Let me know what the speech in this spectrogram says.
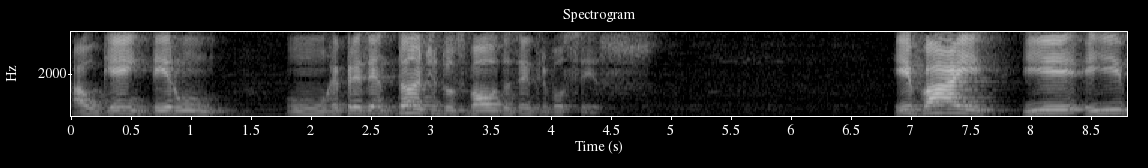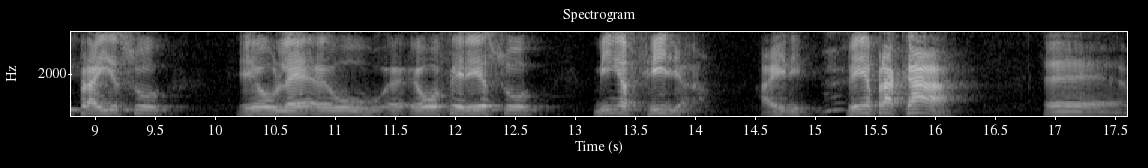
alguém ter um um representante dos Voldas entre vocês. E vai, e, e para isso eu, eu, eu ofereço minha filha. Aí ele, venha para cá. É,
